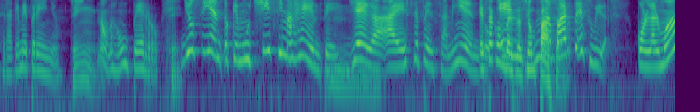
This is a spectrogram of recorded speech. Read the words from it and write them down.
¿Será que me preño? Sí. No, mejor un perro. Sí. Mm. Yo siento que muchísima gente llega a ese pensamiento. Esa conversación en pasa. Una parte de su vida. Con la almohada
